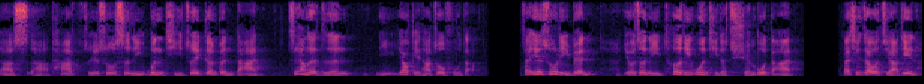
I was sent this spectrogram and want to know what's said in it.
啊，是啊，他主耶稣是你问题最根本答案。这样的人，你要给他做辅导，在耶稣里面有着你特定问题的全部答案。但现在我假定啊，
